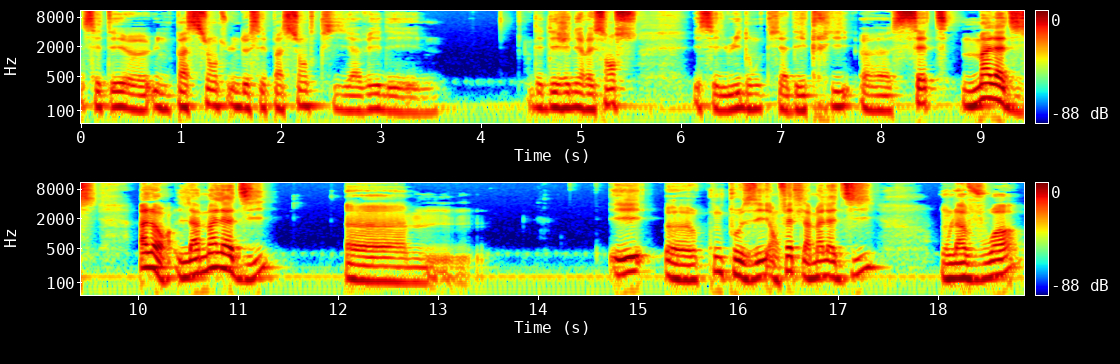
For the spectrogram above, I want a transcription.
c'était une patiente, une de ses patientes qui avait des, des dégénérescences. Et c'est lui donc qui a décrit cette maladie. Alors, la maladie, est euh, composée, en fait la maladie, on la voit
